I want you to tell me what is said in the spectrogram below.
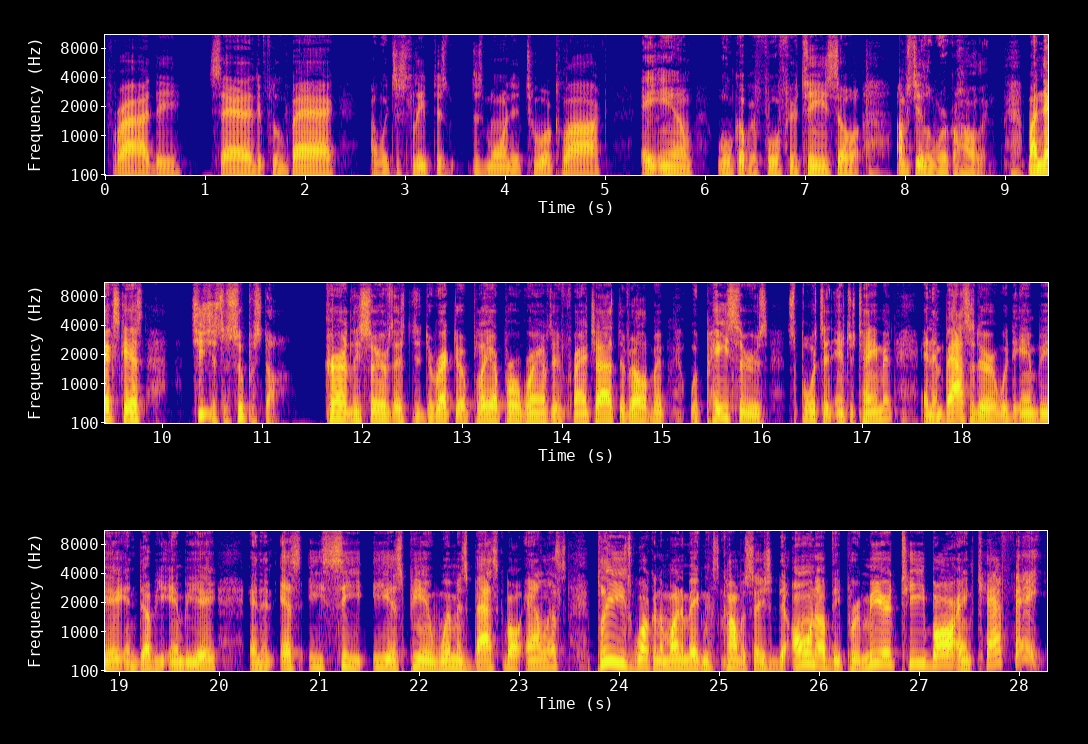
Friday, Saturday. Flew back. I went to sleep this this morning at two o'clock a.m. Woke up at four fifteen. So I'm still a workaholic. My next guest, she's just a superstar currently serves as the director of player programs and franchise development with Pacers Sports and Entertainment, an ambassador with the NBA and WNBA, and an SEC ESPN women's basketball analyst. Please welcome to Money Making Conversation, the owner of the premier tea bar and cafe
